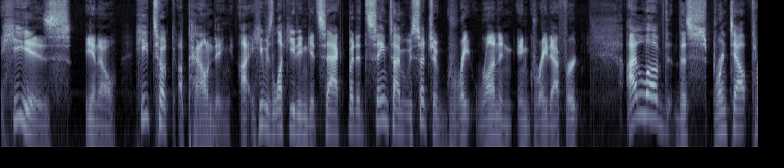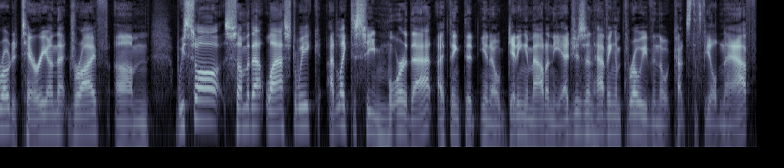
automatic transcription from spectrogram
he is, you know, he took a pounding. He was lucky he didn't get sacked, but at the same time, it was such a great run and, and great effort. I loved the sprint out throw to Terry on that drive. Um, we saw some of that last week. I'd like to see more of that. I think that, you know, getting him out on the edges and having him throw, even though it cuts the field in half,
